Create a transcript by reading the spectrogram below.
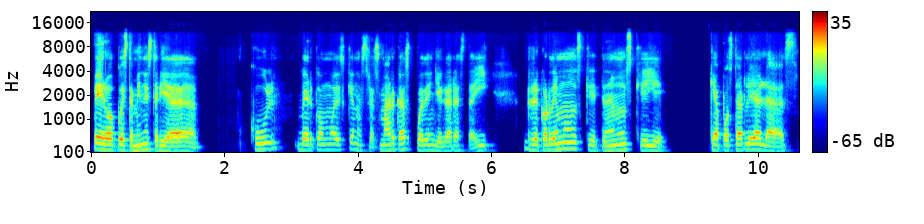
pero pues también estaría cool ver cómo es que nuestras marcas pueden llegar hasta ahí. Recordemos que tenemos que que apostarle a las,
